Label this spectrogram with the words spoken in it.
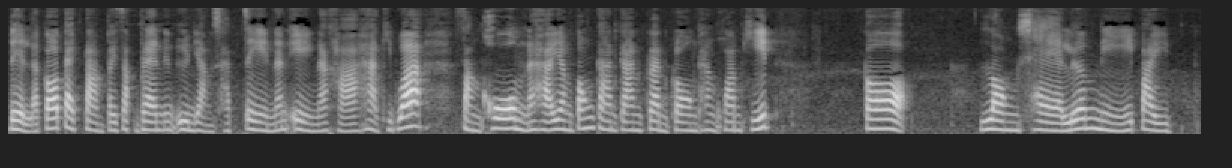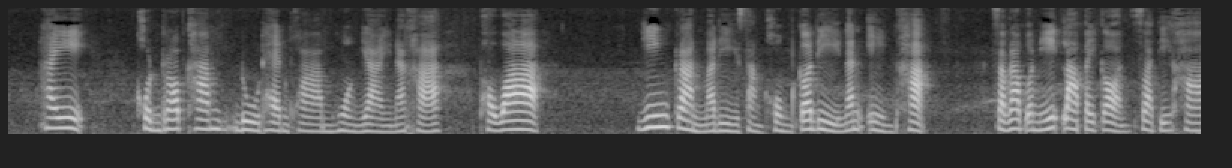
เด่น และก็แตกต่างไปจากแบรนด์อื่น ๆ อย่างชัดเจนนั่นเองนะคะ หากคิดว่าสังคมนะคะยังต้องการการกลั่นกรองทางความคิด ก็ลองแชร์เรื่องนี้ไปให้คนรอบข้างดูแทนความห่วงใยนะคะ เพราะว่า ยิ่งกลั่นมาดีสังคมก็ดีนั่นเองค่ะสำหรับวันนี้ลาไปก่อน สวัสดีค่ะ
